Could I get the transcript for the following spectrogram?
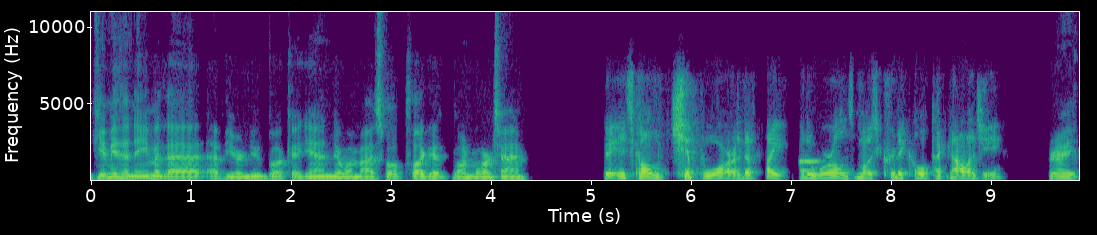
Give me the name of that of your new book again. And I might as well plug it one more time. It's called Chip War: The Fight for the World's Most Critical Technology. Great.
